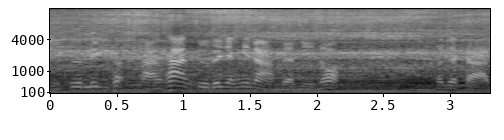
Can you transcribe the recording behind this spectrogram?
นี่คือริมทางข้างคือได้ยังมีหนามแบบนี้เนาะบรรยากาศ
